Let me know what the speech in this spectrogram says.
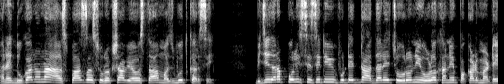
અને દુકાનોના આસપાસ સુરક્ષા વ્યવસ્થા મજબૂત કરશે. બીજી તરફ પોલીસ સીસીટીવી ફૂટેજના આધારે ચોરોની ઓળખ અને પકડ માટે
